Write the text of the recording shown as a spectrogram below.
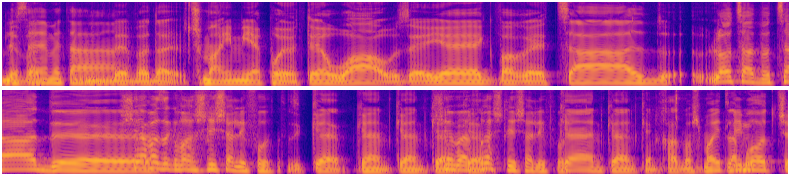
לסיים את ה... בוודאי. תשמע, אם יהיה פה יותר, וואו, זה יהיה כבר אה, צעד, לא צעד וצעד. אה, שבע זה כבר שליש אליפות. זה- כן, כן, כן, כן. שבע כן. הפרש שליש אליפות. כן, כן, כן, חד משמעית, למרות ש...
